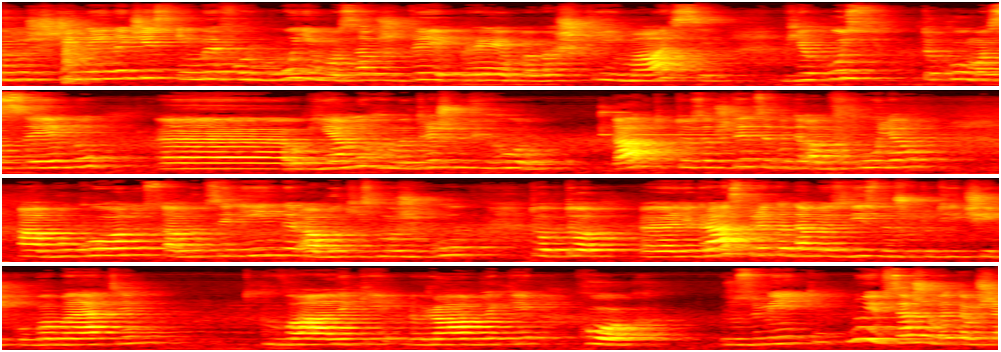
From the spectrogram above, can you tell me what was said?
є дуже щільний начіс, і ми формуємо завжди при важкій масі в якусь таку масивну, е, об'ємну геометричну фігуру. Тобто завжди це буде або куля, або конус, або циліндр, або якийсь може куб. Тобто, якраз прикладами, звісно, що тут є чітко бабети, валики, раблики, кок. Розумієте? Ну і все, що ви там ще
